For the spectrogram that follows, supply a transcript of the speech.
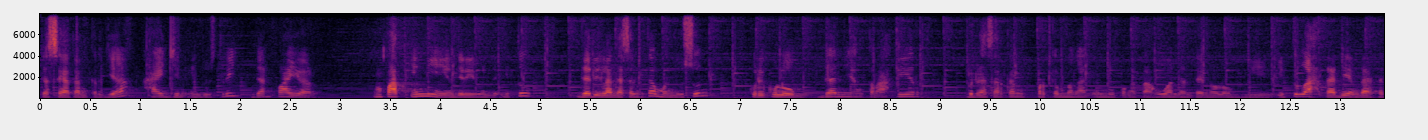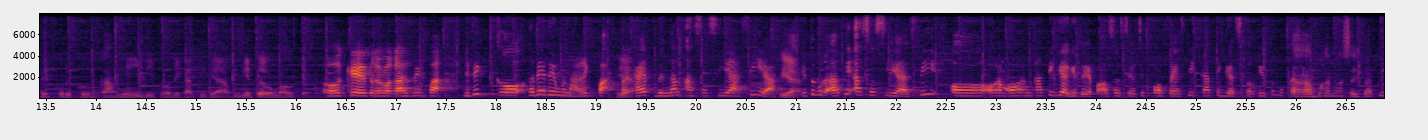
kesehatan kerja, hygiene industri, dan fire. Empat ini yang jadi itu jadi landasan kita menyusun kurikulum dan yang terakhir berdasarkan perkembangan ilmu pengetahuan dan teknologi. Itulah tadi yang dasari kurikulum kami di Prodi K3. Begitu Mbak Ute. Oke, terima kasih Pak. Jadi kalau tadi ada yang menarik Pak ya. terkait dengan asosiasi ya. ya. Itu berarti asosiasi uh, orang-orang K3 gitu ya Pak, asosiasi profesi K3 seperti itu bukan? Uh, bukan asosiasi, tapi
